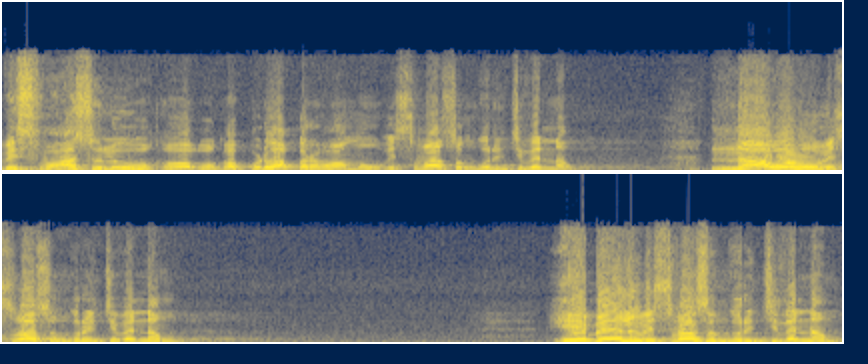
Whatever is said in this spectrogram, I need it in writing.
విశ్వాసులు ఒక ఒకప్పుడు అబ్రహాము విశ్వాసం గురించి విన్నాం. నావహు విశ్వాసం గురించి విన్నాం. హేబేలు విశ్వాసం గురించి విన్నాం.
